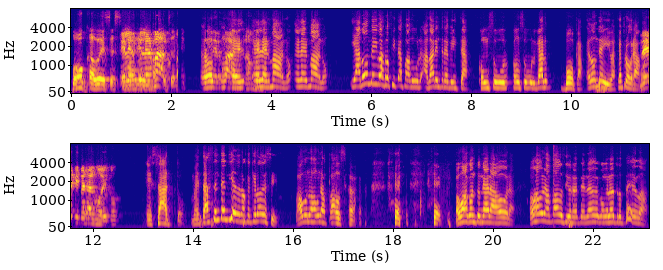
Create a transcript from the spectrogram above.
Pocas veces. El, hermano, el, hermano. El, hermano, ¿Y a dónde iba Rosita Fadul a dar entrevista con su, con su vulgar boca? ¿A dónde iba? ¿Qué programa? Exacto. ¿Me estás entendiendo lo que quiero decir? Vámonos a una pausa. Vamos a continuar ahora. Vamos a una pausa y retenerme con el otro tema.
